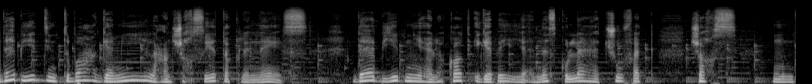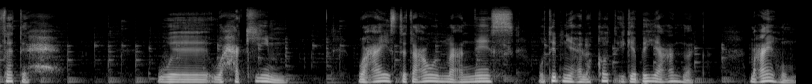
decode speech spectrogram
ده بيدي انطباع جميل عن شخصيتك للناس. ده بيبني علاقات إيجابية الناس كلها هتشوفك شخص منفتح و- وحكيم وعايز تتعاون مع الناس وتبني علاقات إيجابية عنك معاهم.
